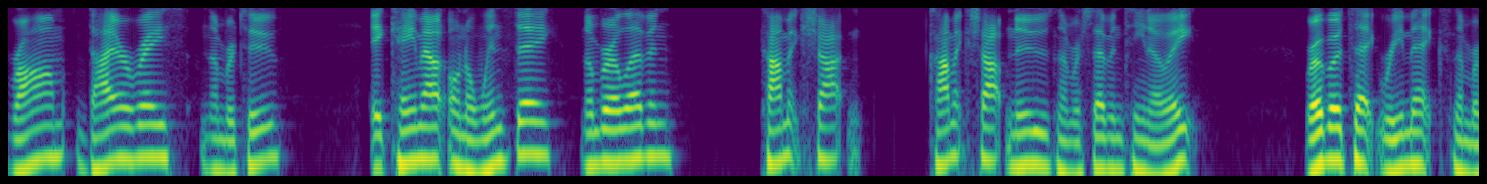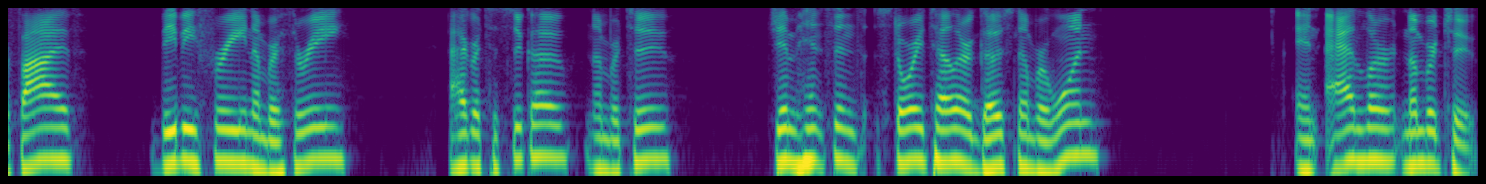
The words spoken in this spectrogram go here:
Rom Dire Wraiths, number 2. It came out on a Wednesday, number 11, Comic Shop Comic Shop News number 1708, Robotech Remix number 5, BB Free number 3, Aggretsuko number 2, Jim Henson's Storyteller Ghost number 1, and Adler number 2.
